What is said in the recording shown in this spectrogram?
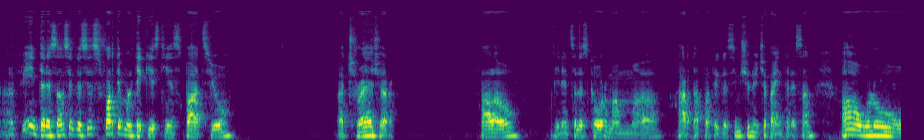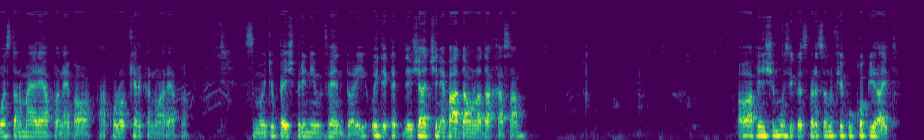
Ar fi interesant să găsesc foarte multe chestii în spațiu. A treasure. Follow. Bineînțeles că urmăm uh, harta, poate găsim și noi ceva interesant. Aoleu, ăsta nu mai are apă, naiba, acolo chiar că nu are apă. Să mă uit eu pe aici prin inventory. Uite că deja cineva a downloadat casa. Oh, avem și muzică, sper să nu fie cu copyright.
